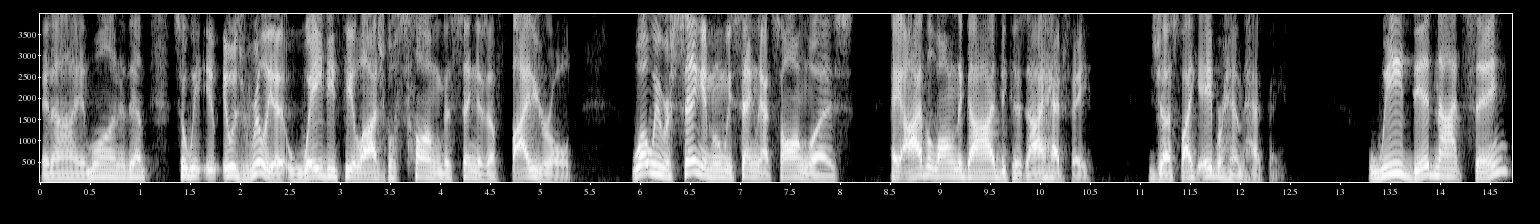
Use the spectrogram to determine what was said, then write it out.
and I am one of them. So we, it, it was really a weighty theological song to sing as a five year old. What we were singing when we sang that song was, Hey, I belong to God because I had faith, just like Abraham had faith. We did not sing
